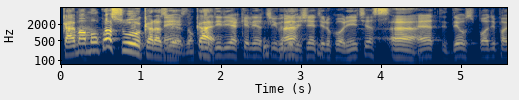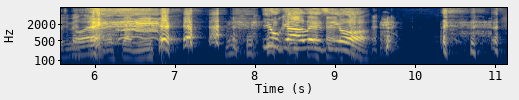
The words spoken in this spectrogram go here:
Cai mamão com açúcar, às Tem, vezes, não cai? Eu diria aquele antigo é? dirigente do Corinthians. É. é Deus pode pavimentar é? o caminho. e o Galo, hein, senhor?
